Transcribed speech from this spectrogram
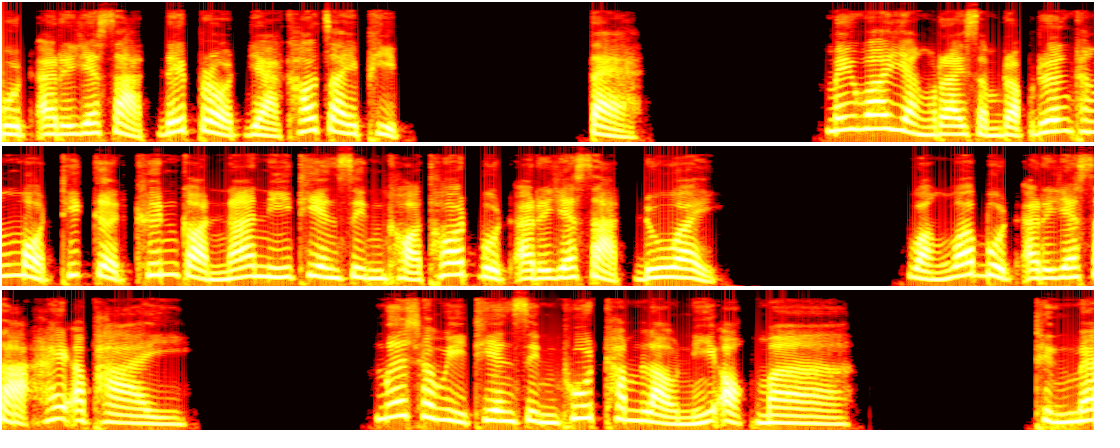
บุตรอริยสัจได้โปรดอย่าเข้าใจผิด แต่ไม่ว่าอย่างไรสำหรับเรื่องทั้งหมดที่เกิดขึ้นก่อนหน้านี้เทียนซินขอโทษบุตรอริยสัจด้วย หวังว่าบุตรอริยสัจให้อภัย เมื่อชวีเทียนซินพูดคำเหล่านี้ออกมา ถึงแม้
